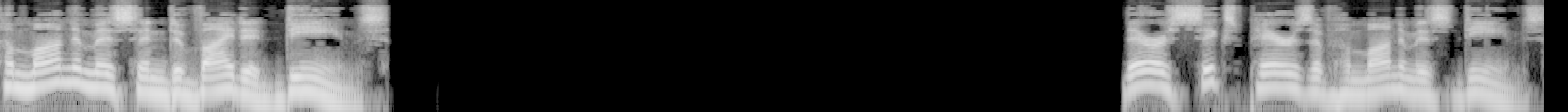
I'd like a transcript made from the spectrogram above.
Homonymous and divided demes There are six pairs of homonymous demes.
